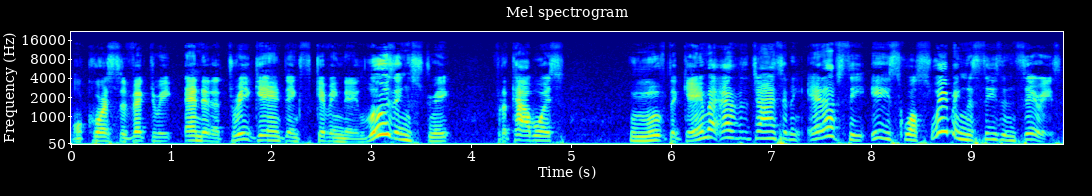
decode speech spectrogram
Of course, the victory ended a three-game Thanksgiving Day losing streak for the Cowboys, who moved the game ahead of the Giants in the NFC East while sweeping the season series.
